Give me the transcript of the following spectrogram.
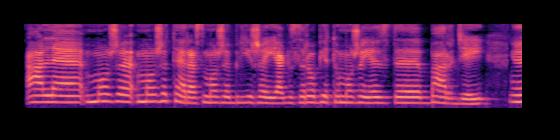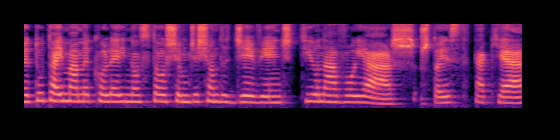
ale może, może teraz, może bliżej, jak zrobię, to może jest e, bardziej. E, Tutaj mamy kolejno 189 Tuna Voyage. To jest takie,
